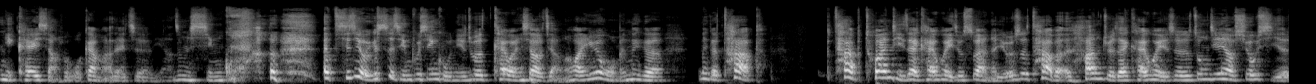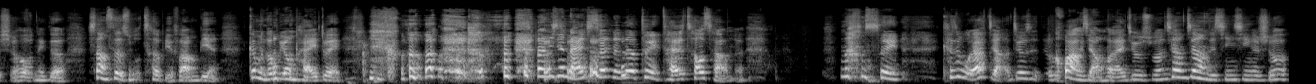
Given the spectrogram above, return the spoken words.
你可以想说，我干嘛在这里啊？这么辛苦。哎，其实有一个事情不辛苦。你如果开玩笑讲的话，因为我们那个那个 top top twenty 在开会就算了，有的时候 top hundred 在开会就是，中间要休息的时候，那个上厕所特别方便，根本都不用排队。那一些男生的那队排的超长的。那所以，可是我要讲，就是话讲回来，就是说，像这样的情形的时候，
